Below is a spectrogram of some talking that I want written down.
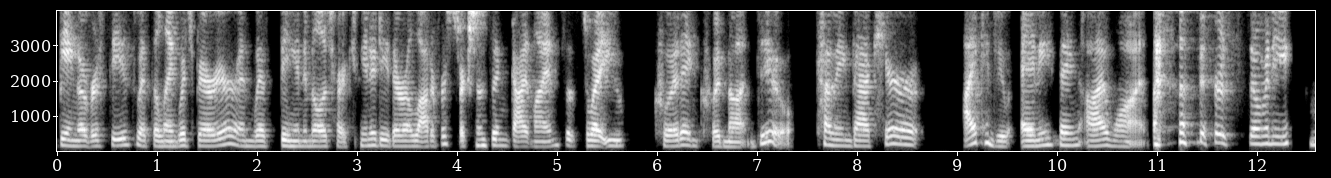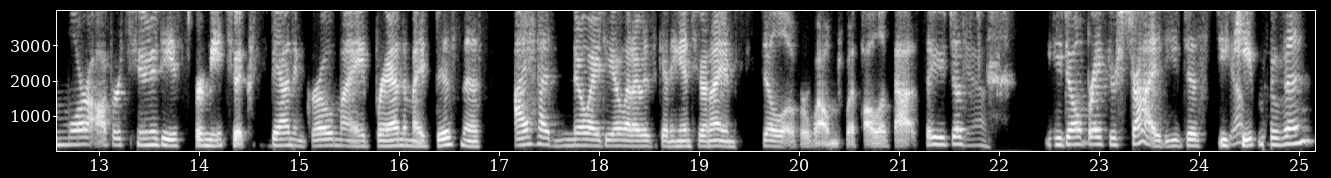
being overseas with the language barrier and with being in a military community, there are a lot of restrictions and guidelines as to what you could and could not do coming back here, I can do anything I want. There's so many more opportunities for me to expand and grow my brand and my business. I had no idea what I was getting into, and I am still overwhelmed with all of that. So you just yes. you don't break your stride. You just you yep. keep moving.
